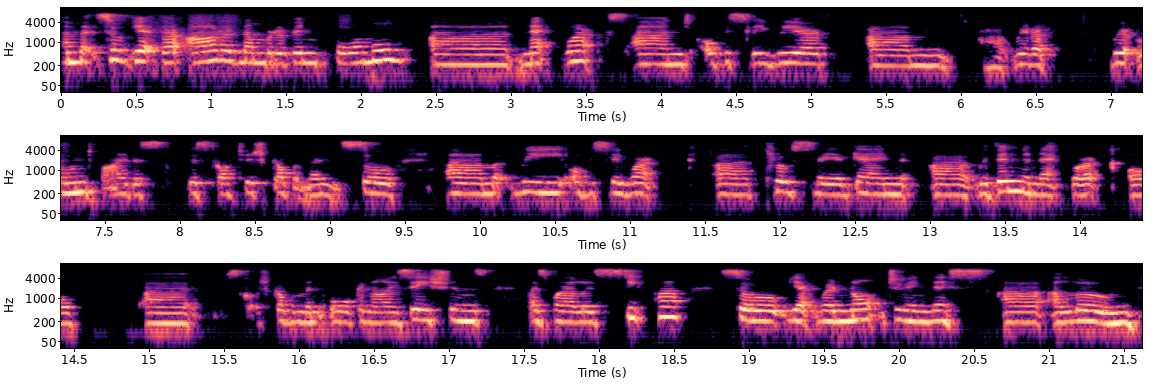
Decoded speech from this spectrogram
Um, so yeah, there are a number of informal uh, networks, and obviously we are um, we're a, we're owned by the, the Scottish government. So um, we obviously work uh, closely again uh, within the network of uh, Scottish Government organisations as well as SEPA. So yeah, we're not doing this uh, alone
